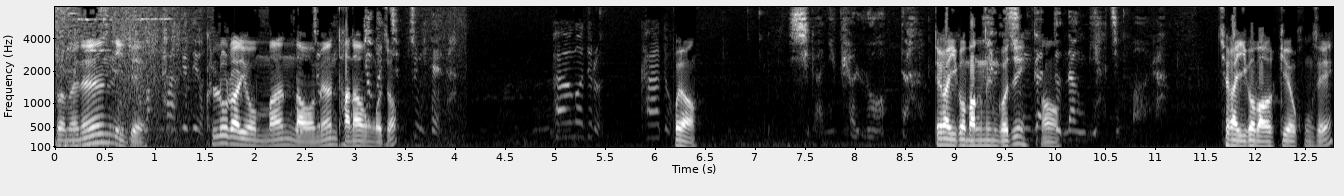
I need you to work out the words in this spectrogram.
그러면은 이제. 클로라리온만 나오면 다 나온 거죠. 뭐야? 내가 이거 막는 거지? 어. 제가 이거 막을게요 공세.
